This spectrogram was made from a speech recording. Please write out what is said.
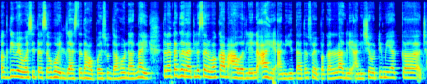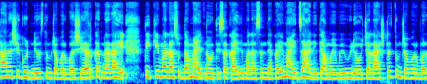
अगदी व्यवस्थित असं होईल. जास्त धावपळसुद्धा होणार नाही. तर आता घरातलं सर्व काम आवरलेलं आहे. आणि इथं आता स्वयंपाकाला लागले. आणि शेवटी मी एक छान अशी गुड न्यूज तुमच्याबरोबर शेअर करणार आहे. ती की मला सुद्धा माहीत नव्हती. सकाळी मला संध्याकाळी माहीत झाली. त्यामुळे मी व्हिडिओच्या लास्टच तुमच्याबरोबर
